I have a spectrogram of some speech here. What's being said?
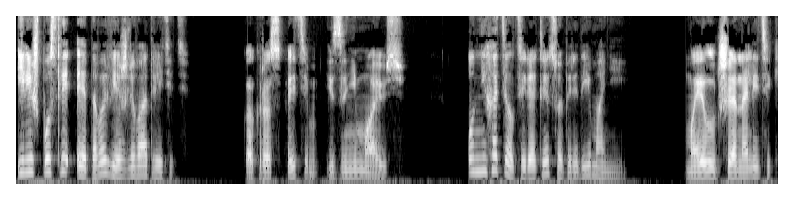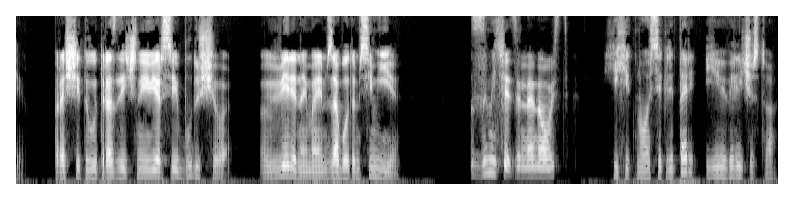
и лишь после этого вежливо ответить. «Как раз этим и занимаюсь». Он не хотел терять лицо перед Яманией. «Мои лучшие аналитики просчитывают различные версии будущего, вверенной моим заботам семьи». «Замечательная новость», — хихикнула секретарь Ее Величества.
